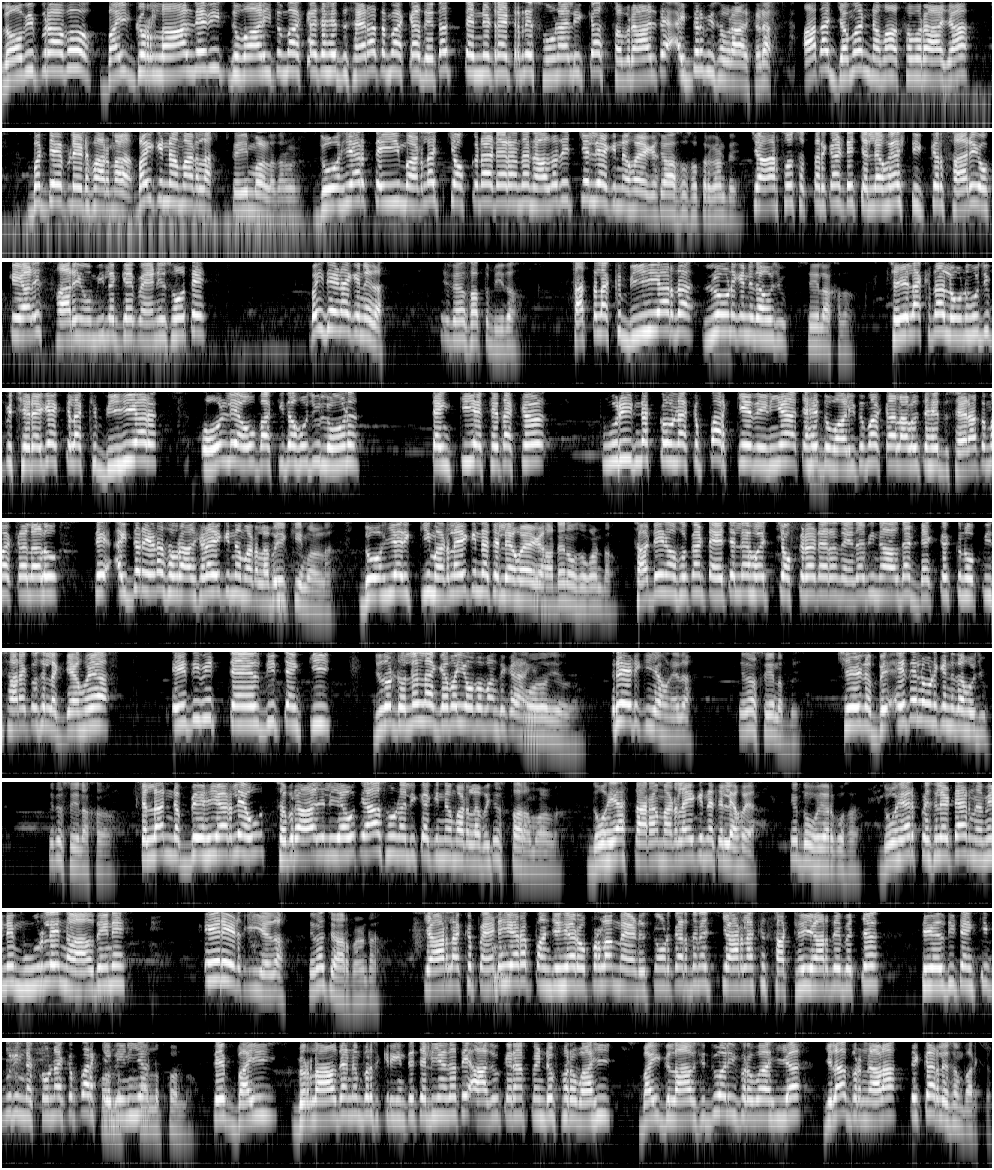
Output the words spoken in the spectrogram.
ਲੋ ਵੀ ਭਰਾਵੋ ਬਾਈ ਗੁਰਲਾਲ ਨੇ ਵੀ ਦੀਵਾਲੀ ਧਮਾਕਾ ਚਾਹੇ ਦੁਸਹਿਰਾ ਧਮਾਕਾ ਦੇਤਾ ਤਿੰਨ ਟਰੈਕਟਰ ਨੇ ਸੋਨਾਲੀਕਾ ਸਵਰਾਜ ਤੇ ਇੱਧਰ ਵੀ ਸਵਰਾਜ ਖੜਾ। ਆ ਤਾਂ ਜਮਾ ਨਵਾਂ ਸਵਰਾਜ ਆ ਵੱਡੇ ਪਲੇਟਫਾਰਮ ਵਾਲਾ। ਬਾਈ ਕਿੰਨਾ ਮਾਡਲ ਆ? 23 ਮਾਡਲ ਦਾ 2023 ਮਾਡਲ ਆ ਚੌਕੜਾ ਟਾਇਰਾਂ ਦਾ ਨਾਲ ਦਾ ਤੇ ਚੱਲਿਆ ਕਿੰਨਾ ਹੋਏਗਾ 470 ਘੰਟੇ। 470 ਘੰਟੇ ਚੱਲਿਆ ਹੋਇਆ ਸਟicker ਸਾਰੇ ਓਕੇ ਵਾਲੇ ਸਾਰੇ ਹੀ ਲੱਗੇ ਪਏ ਨੇ ਸੋ ਤੇ। ਬਈ ਦੇਣਾ ਕਿੰਨੇ ਦਾ? ਇਹਦਾ 720 ਦਾ। 7 ਲੱਖ 20 ਹਜ਼ਾਰ ਦਾ ਲੋਨ ਕਿੰਨੇ ਦਾ ਹੋ ਜੂ? 6 ਲੱਖ ਦਾ। 6 ਲੱਖ ਦਾ ਲੋਨ ਹੋ ਜੂ ਪਿੱਛੇ ਰਹਿ ਗਿਆ 1 ਲੱਖ 20 ਹਜ਼ਾਰ। ਉਹ ਲਿਆਓ ਬਾਕੀ ਦਾ ਹੋ ਜੂ ਲੋਨ ਟੈਂਕੀ ਇੱਥੇ ਤੱਕ ਪੂਰੀ ਨੱਕੋ ਨੱਕ ਭਰ ਕੇ ਦੇਣੀ ਆ ਚਾਹੇ ਦੀਵਾਲੀ ਧਮਾਕਾ ਲਾ ਲਓ ਚਾਹੇ ਦੁਸਹਿਰਾ ਧਮਾਕਾ ਲਾ ਲਓ। ਤੇ ਇੱਧਰ ਜਿਹੜਾ ਸਵਰਾਜ ਖੜਾ ਇਹ ਕਿੰਨਾ ਮਾਡਲ ਆ ਬਈ 21 ਮਾਡਲ ਹੈ 2021 ਮਾਡਲ ਇਹ ਕਿੰਨਾ ਚੱਲਿਆ ਹੋਏਗਾ 950 ਘੰਟਾ। 950 ਘੰਟੇ ਇਹ ਚੱਲਿਆ ਹੋਇਆ ਚੌਕੜਾ ਟਾਇਰਾਂ ਦਾ ਇਹਦਾ ਵੀ ਨਾਲ ਦਾ ਡੈਕ ਕਨੋਪੀ ਸਾਰਾ ਕੁਝ ਲੱਗਿਆ ਹੋਇਆ। ਇਹਦੀ ਵੀ ਟਾਇਲ ਦੀ ਟੈਂਕੀ ਜਦੋਂ ਡੋਲਣ ਲੱਗ ਗਿਆ ਬਾਈ ਉਦੋਂ ਬੰਦ ਕਰਾਂਗੇ। ਉਦੋਂ ਜੀ ਉਦੋਂ। ਰੇਟ ਕੀ ਆ ਹੁਣ ਇਹਦਾ? ਇਹਦਾ 690 690 ਇਹਦੇ ਲੋਨ ਕਿੰਨੇ ਦਾ ਹੋ ਜੂ ਇਹ ਤਾਂ 6 ਲੱਖ ਦਾ। ਕੱਲਾ 90000 ਲਿਆਓ ਸਵਰਾਜ ਲਿਆਓ ਤੇ ਆਹ ਸੋਨਾਲੀਕਾ ਕਿੰਨਾ ਮਾਡਲ ਆ ਬਈ? ਇਹ 17 ਮਾਡਲ ਆ। 2017 ਮਾਡਲ ਆ ਇਹ ਕਿੰਨਾ ਚੱਲਿਆ ਹੋਇਆ? ਇਹ 2000 ਕੁਛ ਹੈ 2000 ਪਿਛਲੇ ਟਾਇਰ ਨਵੇਂ ਨੇ ਮੂਰਲੇ ਨਾਲ ਦੇ ਨੇ। ਇਹ ਰੇਟ ਕੀ ਹੈ ਇਹਦਾ? ਇਹਦਾ 4 ਪੈਂਟ ਹੈ 4 ਲੱਖ 65000 ਆ 5000 ਉੱਪਰਲਾ ਮੈਂ ਡਿਸਕਾਊਂਟ ਕਰ ਦੇਣਾ 4 ਲੱਖ 60000 ਦੇ ਵਿੱਚ ਤੇਲ ਦੀ ਟੈਂਕੀ ਪੂਰੀ ਨੱਕੋ ਨੱਕ ਭਰ ਕੇ ਦੇਣੀ ਆ। ਫੁੱਲ ਫੁੱਲ। ਤੇ ਬਾਈ ਗੁਰਲਾਲ ਦਾ ਨੰਬਰ ਸਕਰੀਨ ਤੇ ਚੱਲੀ ਜਾਂਦਾ ਤੇ ਆਜੋ ਕਰਾਂ ਪਿੰਡ ਫਰਵਾਹੀ, ਬਾਈ ਗੁਲਾਬ ਸਿੱਧੂ ਵਾਲੀ ਫਰਵਾਹੀ ਆ, ਜ਼ਿਲ੍ਹਾ ਬਰਨਾਲਾ ਤੇ ਕਰ ਲਿਓ ਸੰਪਰਕ।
